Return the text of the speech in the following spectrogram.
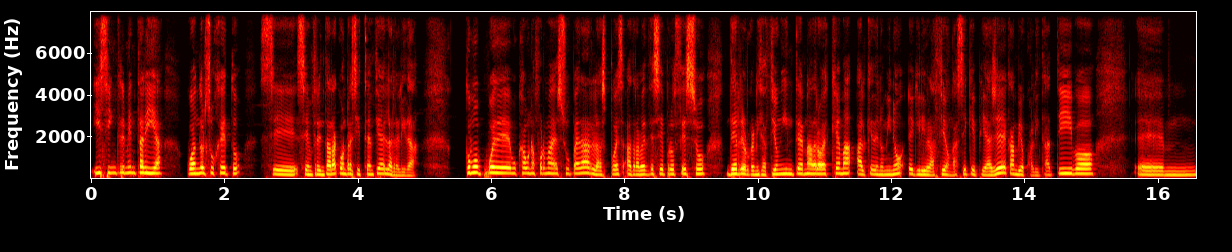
y se incrementaría cuando el sujeto se, enfrentara con resistencia en la realidad. ¿Cómo puede buscar una forma de superarlas? Pues a través de ese proceso de reorganización interna de los esquemas al que denominó equilibración. Así que Piaget, cambios cualitativos, em,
